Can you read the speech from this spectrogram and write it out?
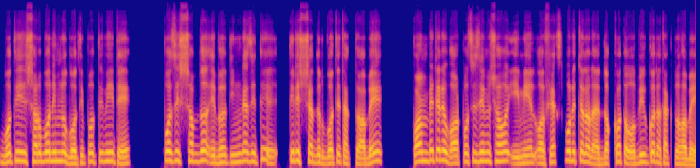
গতি সর্বনিম্ন গতি প্রতি মিনিটে পঁচিশ শব্দ এবং ইংরেজিতে তিরিশ শব্দের গতি থাকতে হবে। কম্পিউটারে ওয়ার্ড প্রসেসিং সহ ইমেল ও ফ্যাক্স পরিচালনায় দক্ষতা অভিজ্ঞতা থাকতে হবে।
